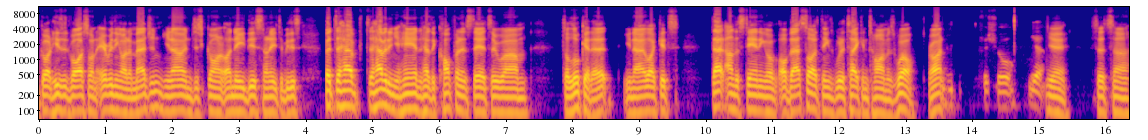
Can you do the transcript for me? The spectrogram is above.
got his advice on everything. I'd imagine, you know, and just gone. I need this. I need it to be this. But to have to have it in your hand and have the confidence there to um to look at it, you know, like it's that understanding of, of that side of things would have taken time as well, right? For sure. Yeah. Yeah. So it's uh,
